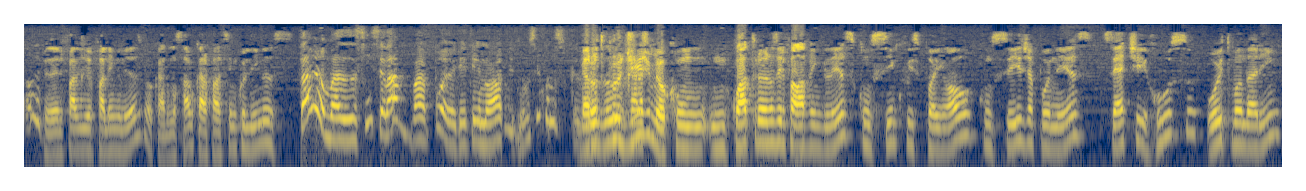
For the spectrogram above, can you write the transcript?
Não, dependendo, ele fala, ele fala inglês, meu, o cara não sabe, o cara fala cinco línguas. Tá, meu, mas assim, sei lá, pô, 89, não sei quantos... Garoto o prodígio, meu, com 4 anos ele falava inglês, com 5 espanhol, com 6 japonês, 7 russo, 8 mandarim.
